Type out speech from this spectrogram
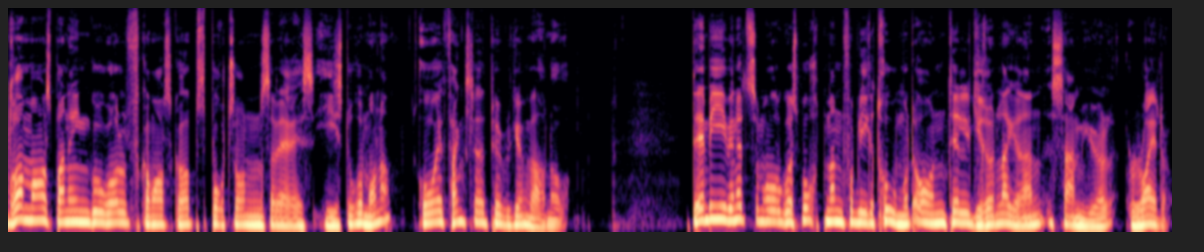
Drama, spenning, god golf, kameratskap, sportsånd serveres i store monner, og et fengslet publikum verden over. Det er en begivenhet som overgår sport, men forblir tro mot ånden til grunnleggeren Samuel Ryder.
